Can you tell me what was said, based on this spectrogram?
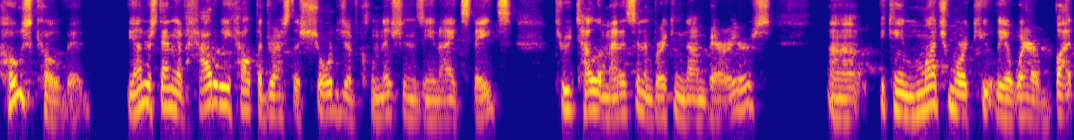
Post-COVID, the understanding of how do we help address the shortage of clinicians in the United States through telemedicine and breaking down barriers uh, became much more acutely aware. But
